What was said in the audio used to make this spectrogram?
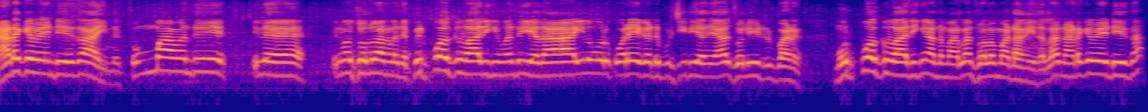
நடக்க வேண்டியது தான் இந்த சும்மா வந்து இந்த இன்னும் சொல்லுவாங்களே இந்த பிற்போக்குவாதிங்க வந்து ஏதாயிலும் ஒரு குறையை கண்டுபிடிச்சிக்கிட்டு எதையாவது சொல்லிகிட்டு இருப்பானுங்க. முற்போக்குவாதிங்க அந்த மாதிரிலாம் சொல்ல மாட்டாங்க. இதெல்லாம் நடக்க வேண்டியது தான்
